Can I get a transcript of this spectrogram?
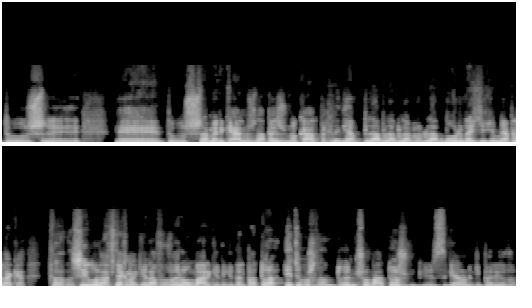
τους ε, ε, τους Αμερικάνους να παίζουν νοκάουτ παιχνίδια. Μπλα, μπλα, μπλα, μπλα, μπορεί να έχει και μια πλάκα. Θα, σίγουρα θα φτιάχναν και ένα φοβερό marketing κτλ. Τώρα, έτσι όπως θα το ενσωματώσουν στην κανονική περίοδο,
